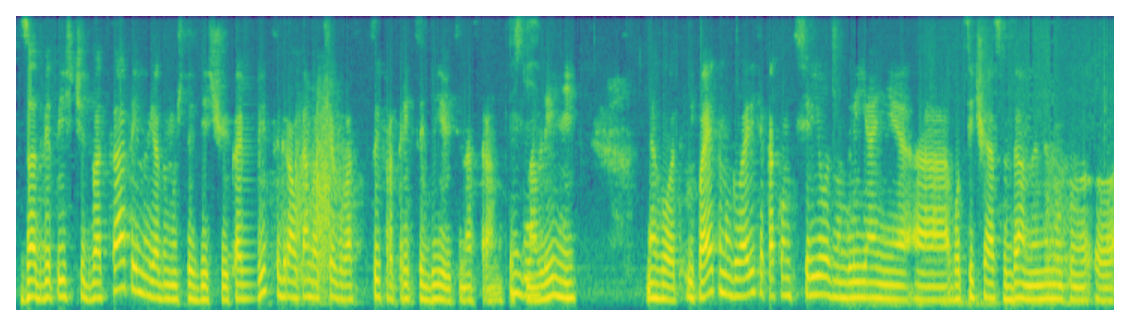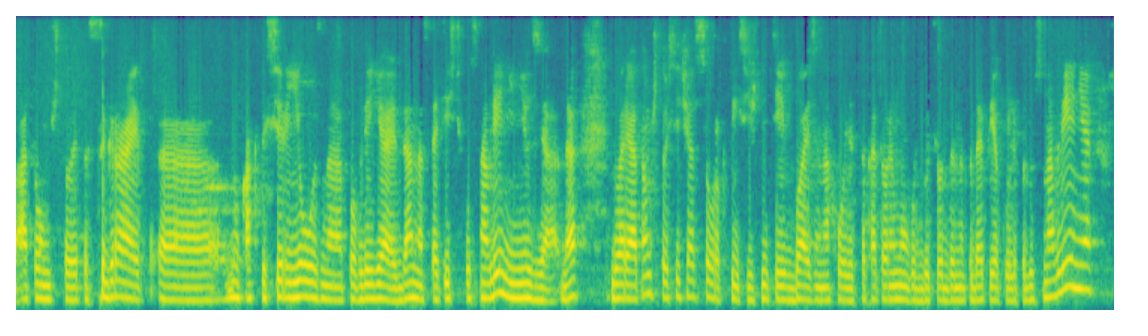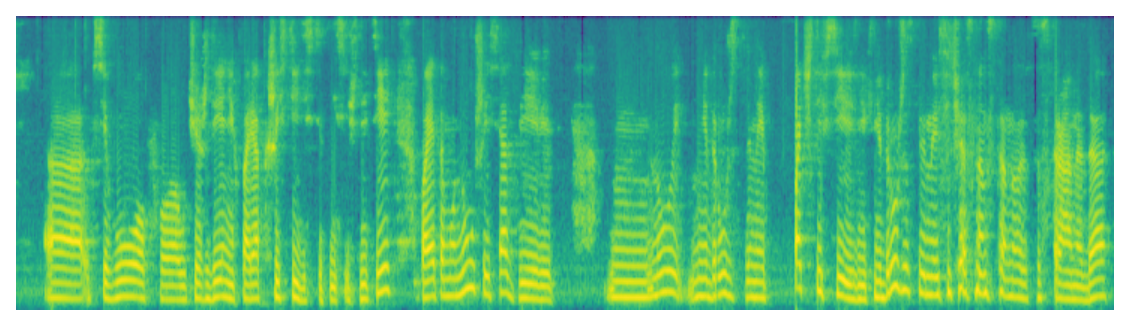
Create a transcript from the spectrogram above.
За 2020, ну, я думаю, что здесь еще и ковид сыграл, там вообще была цифра 39 иностранных усыновлений. Угу. Вот. И поэтому говорить о каком-то серьезном влиянии э, вот сейчас, в данную минуту, э, о том, что это сыграет, э, ну, как-то серьезно повлияет да, на статистику усыновлений, нельзя. Да? Говоря о том, что сейчас 40 тысяч детей в базе находятся, которые могут быть отданы под опеку или под усыновление, всего в учреждениях порядка 60 тысяч детей, поэтому, ну, 69 ну, недружественные, почти все из них недружественные сейчас нам становятся страны, да,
